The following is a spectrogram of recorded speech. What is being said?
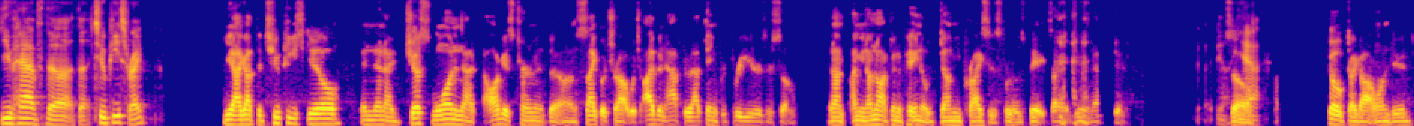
you have the the two piece, right? Yeah, I got the two piece gill, and then I just won in that August tournament the um, Psycho Trout, which I've been after that thing for three years or so. And I'm, I mean, I'm not going to pay no dummy prices for those baits. I ain't doing that shit. Yeah. So- yeah. Stoked, I got one, dude.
